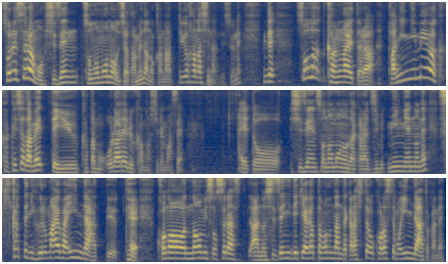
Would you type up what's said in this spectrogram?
それすらも自然そのものじゃダメなのかなっていう話なんですよね。で、そう考えたら、他人に迷惑かけちゃダメっていう方もおられるかもしれません。えっ、ー、と、自然そのものだから自分、人間のね、好き勝手に振る舞えばいいんだって言って、この脳みそすら、あの、自然に出来上がったものなんだから人を殺してもいいんだとかね、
